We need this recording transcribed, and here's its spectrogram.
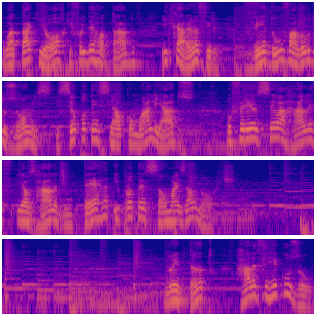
O ataque orc foi derrotado e Caranthir, vendo o valor dos homens e seu potencial como aliados, ofereceu a Haleth e aos Haladin terra e proteção mais ao norte. No entanto, Haleth recusou,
